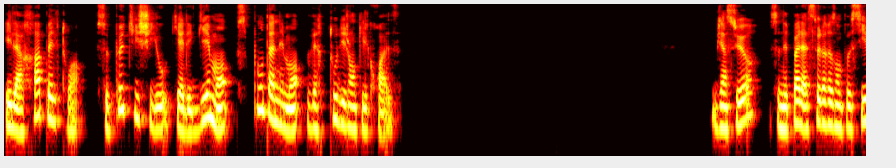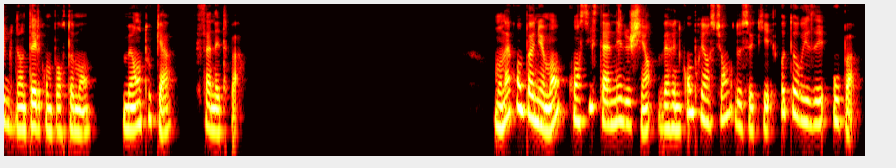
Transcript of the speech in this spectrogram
Et là, rappelle-toi, ce petit chiot qui allait gaiement, spontanément, vers tous les gens qu'il croise. Bien sûr, ce n'est pas la seule raison possible d'un tel comportement, mais en tout cas, ça n'aide pas. Mon accompagnement consiste à amener le chien vers une compréhension de ce qui est autorisé ou pas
